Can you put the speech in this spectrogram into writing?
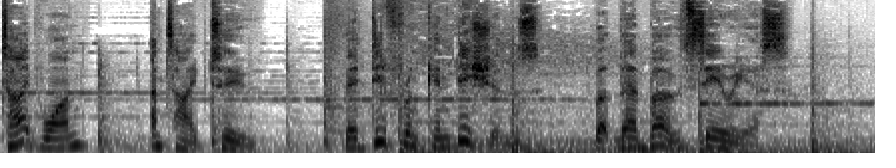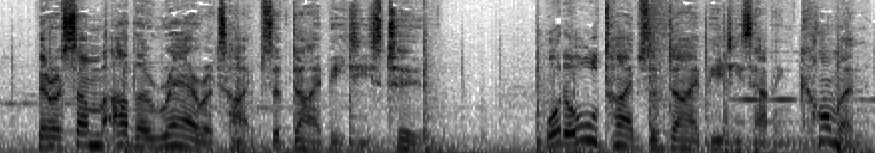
type 1 and type 2. They're different conditions, but they're both serious. There are some other rarer types of diabetes too. What all types of diabetes have in common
